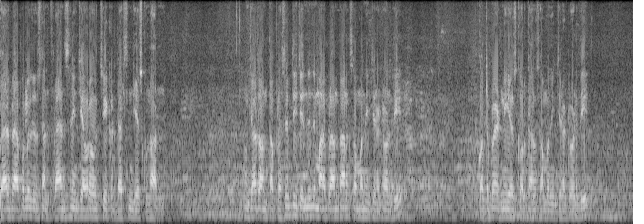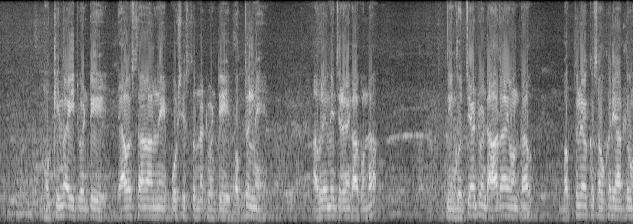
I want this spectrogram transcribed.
వేళ పేపర్లో చూశాను ఫ్రాన్స్ నుంచి ఎవరో వచ్చి ఇక్కడ దర్శనం చేసుకున్నారు. చేత అంత ప్రసిద్ధి చెందింది మన ప్రాంతానికి సంబంధించినటువంటిది. కొత్తపేట నియోజకవర్గానికి సంబంధించినటువంటిది. ముఖ్యంగా ఇటువంటి దేవస్థానాలని పోషిస్తున్నటువంటి భక్తుల్ని అభినందించడమే కాకుండా దీనికి వచ్చేటువంటి ఆదాయం అంతా భక్తుల యొక్క సౌకర్యార్థం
